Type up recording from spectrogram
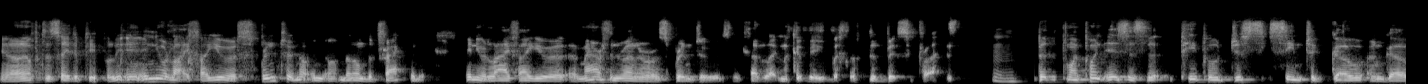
You know, I often say to people, in, in your life, are you a sprinter, not, not on the track, but in your life, are you a, a marathon runner or a sprinter? They kind of like look at me a bit surprised. Mm. But my point is, is that people just seem to go and go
